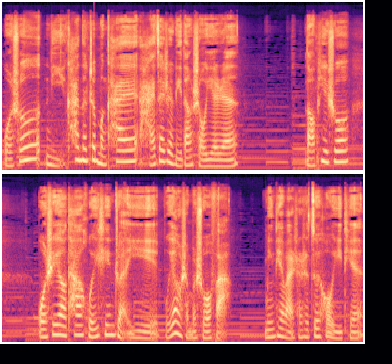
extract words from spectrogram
我说你看得这么开，还在这里当守夜人。老屁说，我是要他回心转意，不要什么说法。明天晚上是最后一天，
